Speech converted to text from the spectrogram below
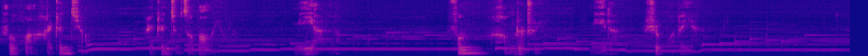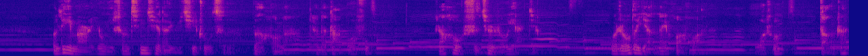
说话还真巧，还真就遭报应，迷眼了，风横着吹。迷的是我的眼，我立马用一声亲切的语气祝词问候了他的大伯父，然后使劲揉眼睛，我揉得眼泪哗哗的。我说：“等着，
